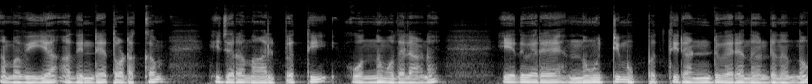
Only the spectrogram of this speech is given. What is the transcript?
അമവിയ അതിന്റെ തുടക്കം ഹിജറ നാൽപ്പത്തി ഒന്ന് മുതലാണ്. ഏതുവരെ? നൂറ്റി മുപ്പത്തി രണ്ട് വരെ നീണ്ടു നിന്നു.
